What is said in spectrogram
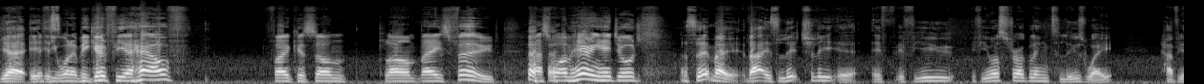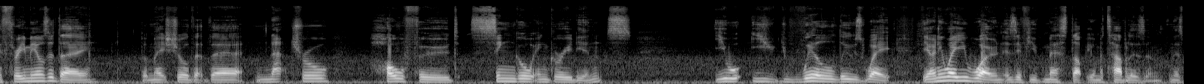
yeah it if is you want to be good for your health, focus on plant-based food. That's what I'm hearing here, George. that's it mate that is literally it if if you if you are struggling to lose weight have your three meals a day but make sure that they're natural whole food single ingredients you you will lose weight. The only way you won't is if you've messed up your metabolism. And there's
